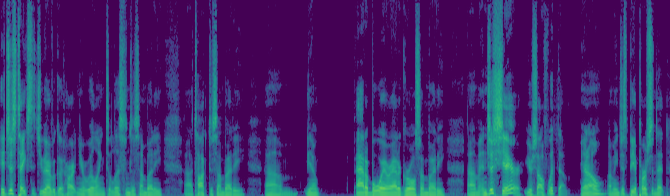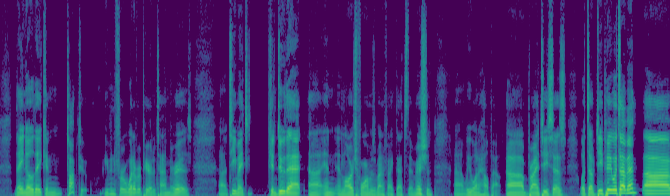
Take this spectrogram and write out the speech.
It just takes that you have a good heart and you're willing to listen to somebody, uh, talk to somebody, um, you know, at a boy or at a girl somebody, um, and just share yourself with them. You know, I mean, just be a person that they know they can talk to, even for whatever period of time there is. Uh, teammates can do that uh, in in large form. As a matter of fact, that's their mission. Uh, we want to help out. Uh, Brian T says, "What's up, DP? What's up, man? Uh,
